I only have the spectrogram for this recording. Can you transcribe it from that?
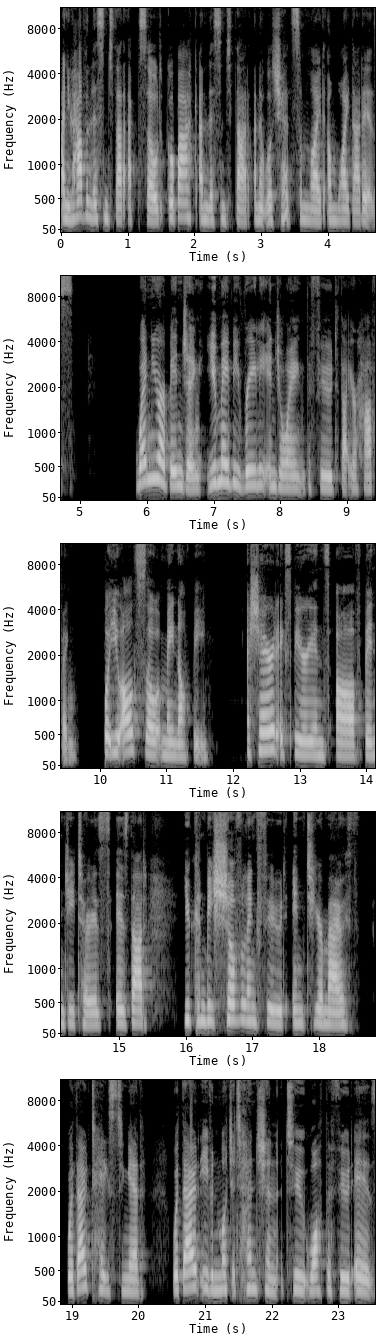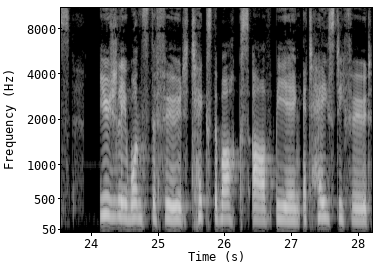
and you haven't listened to that episode, go back and listen to that, and it will shed some light on why that is. When you are binging, you may be really enjoying the food that you're having, but you also may not be. A shared experience of binge eaters is that you can be shoveling food into your mouth without tasting it, without even much attention to what the food is. Usually, once the food ticks the box of being a tasty food,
